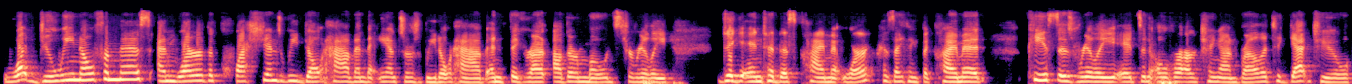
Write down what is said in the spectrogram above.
what do we know from this and what are the questions we don't have and the answers we don't have and figure out other modes to really dig into this climate work because I think the climate piece is really it's an overarching umbrella to get to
